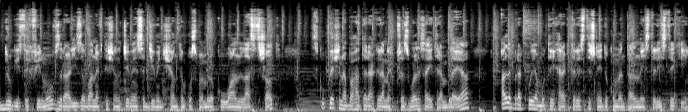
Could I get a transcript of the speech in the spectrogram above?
Drugi z tych filmów, zrealizowany w 1998 roku One Last Shot, skupia się na bohaterach granych przez Wellsa i Trembleya, ale brakuje mu tej charakterystycznej dokumentalnej stylistyki.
